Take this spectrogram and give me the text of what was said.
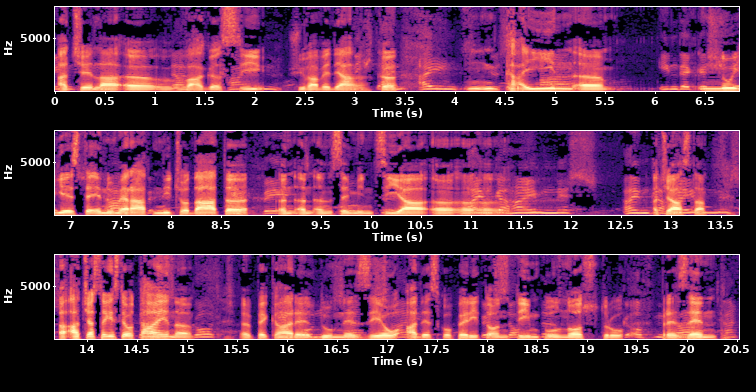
acela uh, va găsi și va vedea că Cain uh, nu este enumerat niciodată în, în, în seminția uh, uh, aceasta. Aceasta este o taină pe care Dumnezeu a descoperit-o în timpul nostru prezent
